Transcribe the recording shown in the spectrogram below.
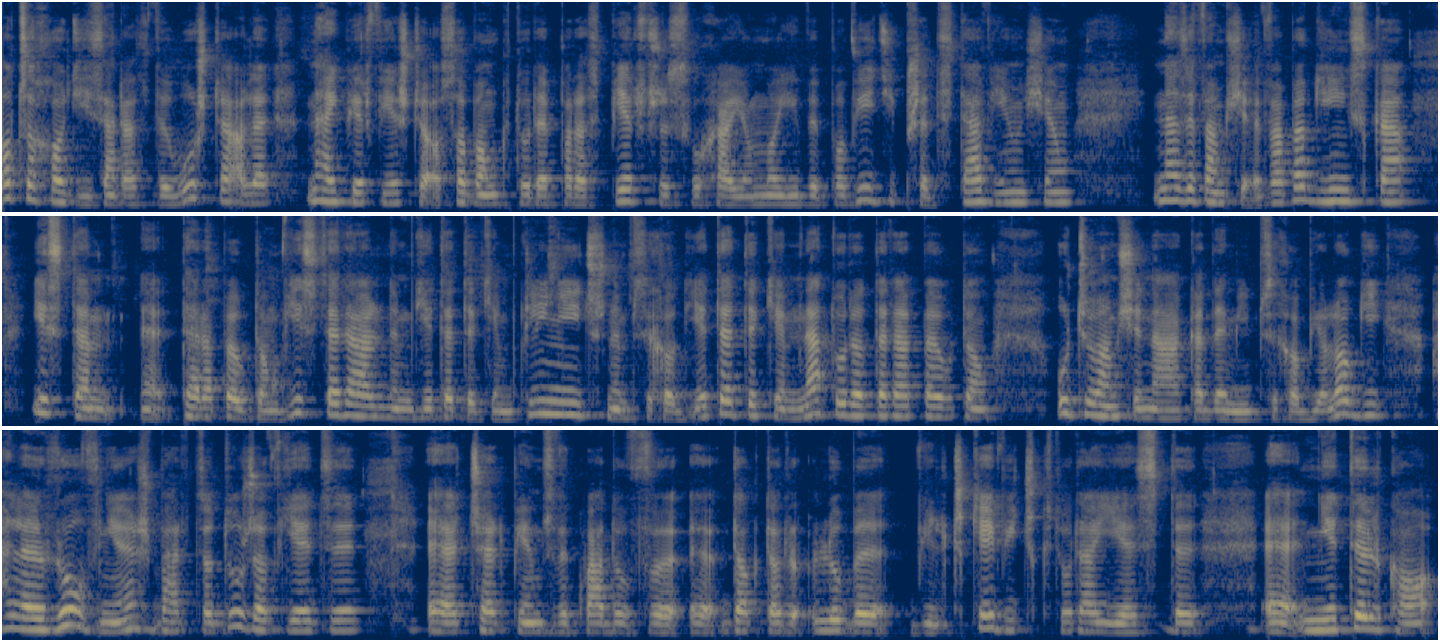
O co chodzi, zaraz wyłuszczę, ale najpierw jeszcze osobom, które po raz pierwszy słuchają mojej wypowiedzi, przedstawię się. Nazywam się Ewa Bagińska, jestem e, terapeutą wisteralnym, dietetykiem klinicznym, psychodietetykiem, naturoterapeutą. Uczyłam się na Akademii Psychobiologii, ale również bardzo dużo wiedzy e, czerpię z wykładów e, dr Luby Wilczkiewicz, która jest e, nie tylko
